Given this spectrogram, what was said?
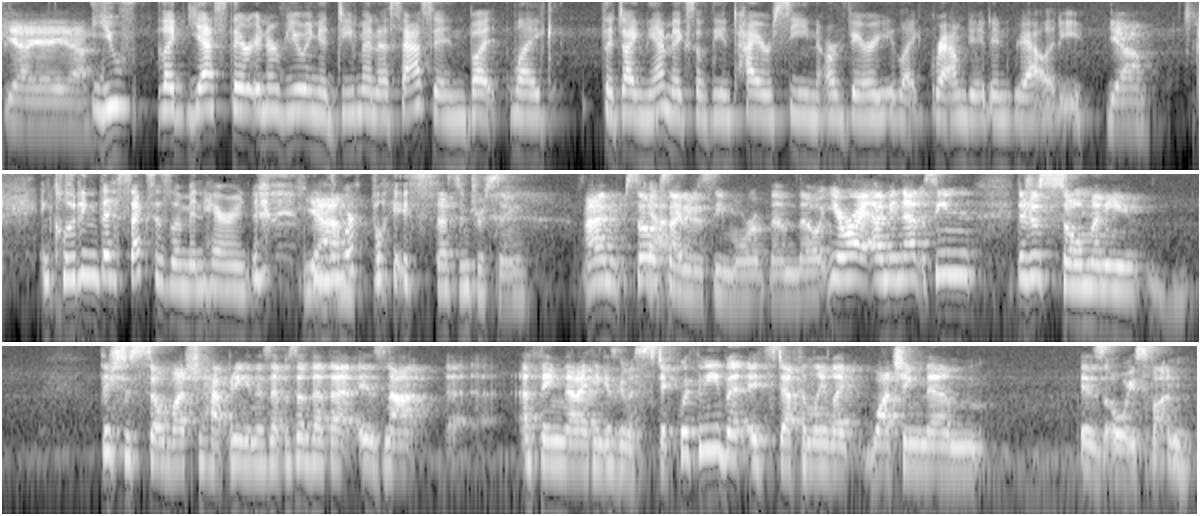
yeah, yeah, yeah. You've like yes, they're interviewing a demon assassin, but like the dynamics of the entire scene are very like grounded in reality. Yeah. Including the sexism inherent yeah. in the workplace. That's interesting. I'm so yeah. excited to see more of them though. You're right. I mean that scene there's just so many there's just so much happening in this episode that that is not uh, a thing that I think is going to stick with me, but it's definitely like watching them is always fun.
